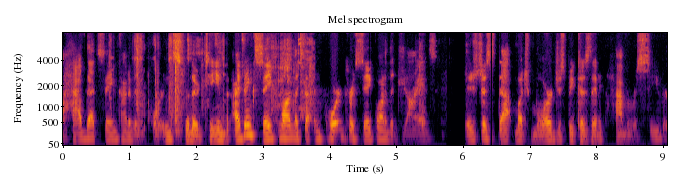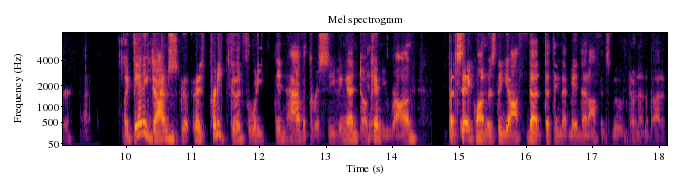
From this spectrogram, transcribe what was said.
have that same kind of importance for their team. But I think Saquon, like the importance for Saquon of the Giants, is just that much more, just because they didn't have a receiver. Like Danny Dimes is good, is pretty good for what he didn't have at the receiving end. Don't get me wrong, but Saquon was the off that the thing that made that offense move. No doubt about it.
